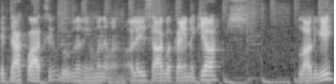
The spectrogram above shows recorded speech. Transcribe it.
GTA 4, sem dúvida nenhuma, né, mano? Olha isso, a água caindo aqui, ó. Do lado aqui.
